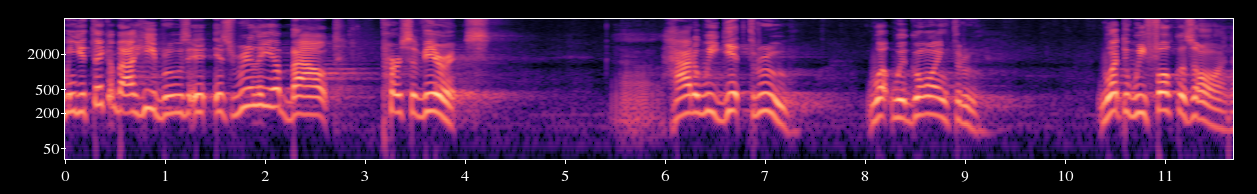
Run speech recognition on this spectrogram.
when you think about Hebrews, it's really about perseverance. Uh, how do we get through what we're going through? What do we focus on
